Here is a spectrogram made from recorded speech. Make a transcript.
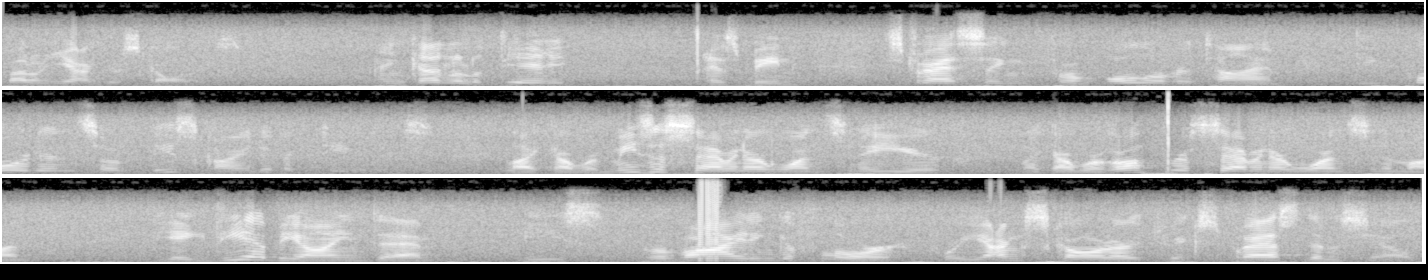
but on younger scholars. And Carlo Lottieri has been stressing from all over time the importance of these kind of activities, like our Mises seminar once in a year, like our Rothbard seminar once in a month. The idea behind them is providing a floor for young scholars to express themselves,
